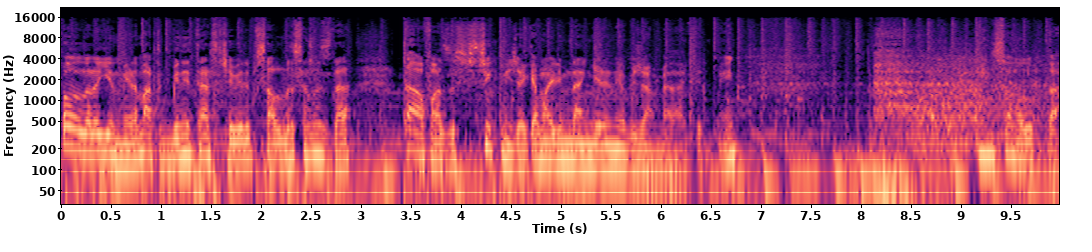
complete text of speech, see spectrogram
oralara girmeyelim. Artık beni ters çevirip sallasanız da daha fazlası çıkmayacak ama elimden geleni yapacağım merak etmeyin. İnsan olup da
